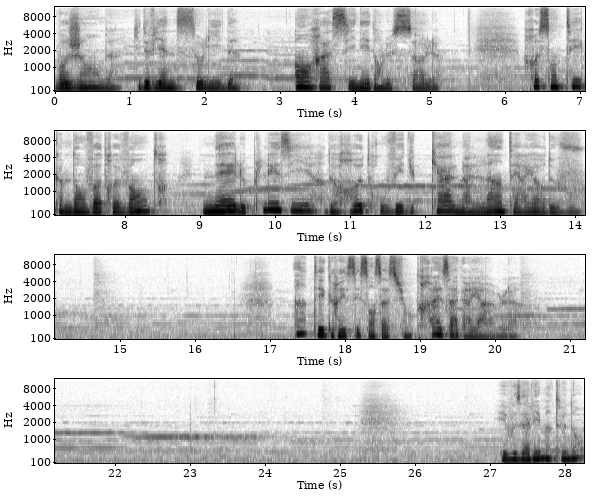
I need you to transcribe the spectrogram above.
vos jambes qui deviennent solides, enracinées dans le sol. Ressentez comme dans votre ventre naît le plaisir de retrouver du calme à l'intérieur de vous. Intégrez ces sensations très agréables. Et vous allez maintenant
